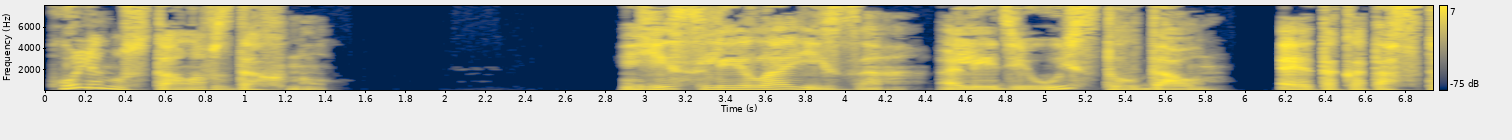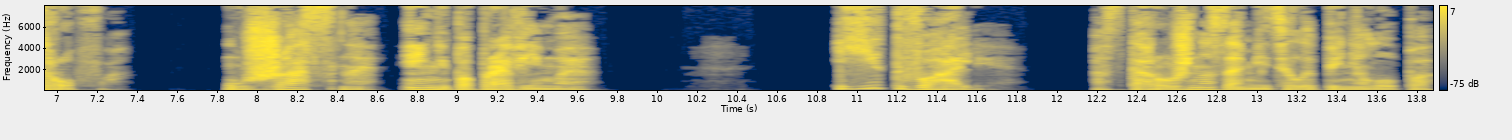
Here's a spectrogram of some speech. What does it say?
Колин устало вздохнул. Если Лоиза, леди Уистлдаун, это катастрофа. Ужасная и непоправимая. Едва ли, осторожно заметила Пенелопа.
